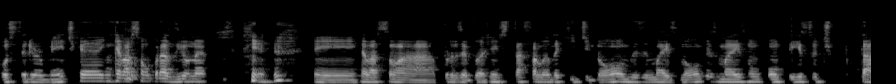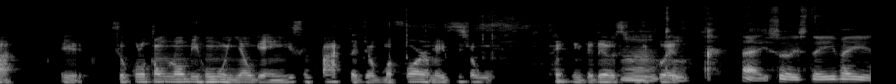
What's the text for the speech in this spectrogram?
posteriormente, que é em relação ao Brasil, né? em relação a, por exemplo, a gente está falando aqui de nomes e mais nomes, mas num contexto tipo, tá, se eu colocar um nome ruim em alguém, isso impacta de alguma forma? Existe algum. Entendeu? Esse tipo hum, de coisa. Sim. É, isso, isso daí vai.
